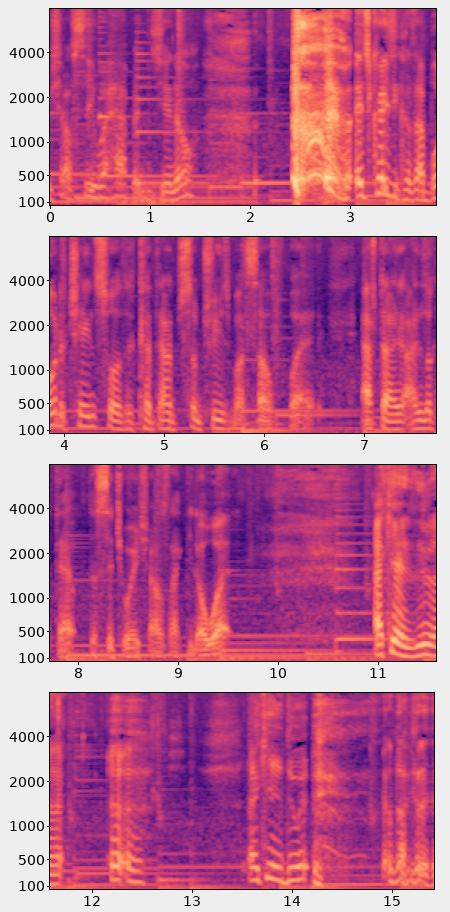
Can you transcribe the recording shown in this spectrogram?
We shall see what happens. You know, it's crazy because I bought a chainsaw to cut down some trees myself, but after I, I, looked at the situation, I was like, you know what? I can't do that. Uh-uh. I can't do it. I'm not gonna.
